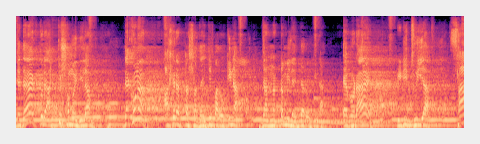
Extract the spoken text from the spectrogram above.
যে দেখ করে আটটু সময় দিলাম। দেখো না আখের আখেরাতটা সাজাইতে পারো কিনা, জান্নাতটা মিলাইতে পারো কিনা। এবারায় ইডি থুইয়া চা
